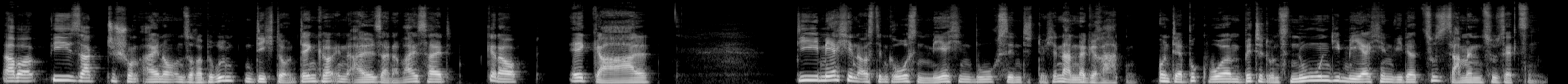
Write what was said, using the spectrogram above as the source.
Aber wie sagte schon einer unserer berühmten Dichter und Denker in all seiner Weisheit, genau, egal. Die Märchen aus dem großen Märchenbuch sind durcheinander geraten. Und der Bookworm bittet uns nun, die Märchen wieder zusammenzusetzen.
